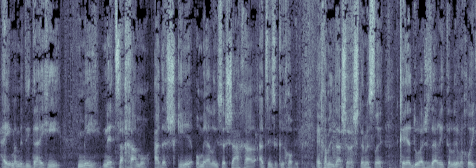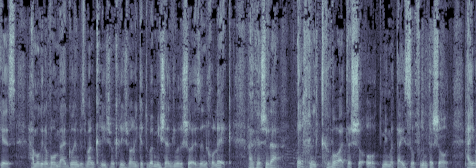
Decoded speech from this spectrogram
האם המדידה היא מנצח חמו עד השקיע, או מאלוהיס השחר עד צייס הכריכובים. איך המדידה של ה-12? כידוע שזה הרי תלוי המחלוקס, המוגנבון והגויים בזמן קריש, וקריש הרי כתוב במשנה ג' לשוע, זה נחולק. רק השאלה, איך לקבוע את השעות, ממתי סופרים את השעות? האם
